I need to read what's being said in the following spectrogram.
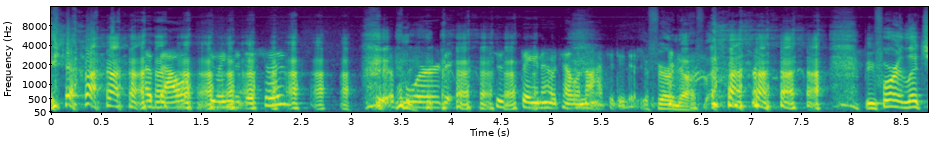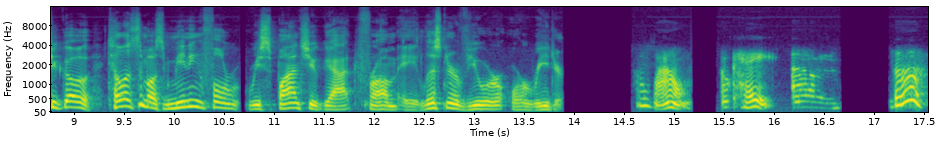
about doing the dishes to afford to stay in a hotel and not have to do dishes. Fair enough. Before I let you go, tell us the most meaningful response you got from a listener, viewer, or reader. Oh wow. Okay. Um, ah.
